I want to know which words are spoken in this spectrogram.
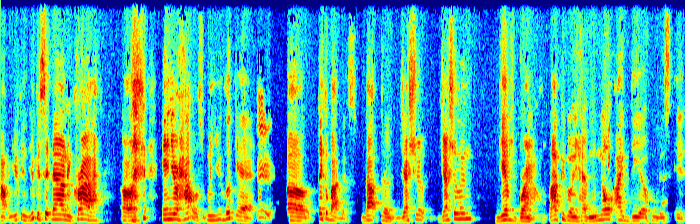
uh, you can you can sit down and cry uh, in your house when you look at. Mm. Uh, think about this, Dr. Jessalyn Gibbs Brown. A lot of people have no idea who this is.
